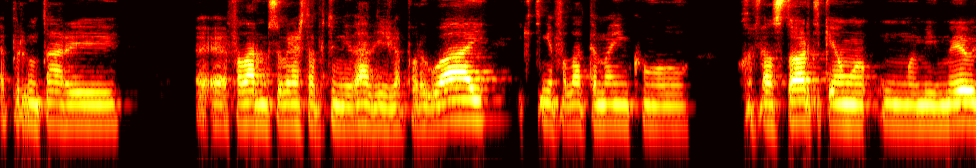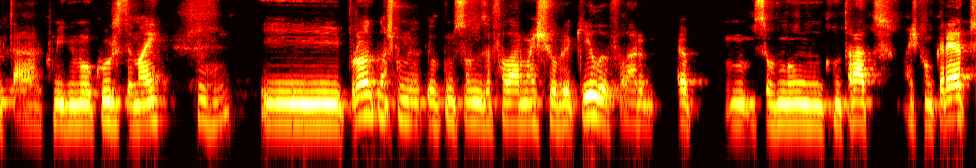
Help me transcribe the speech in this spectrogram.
a perguntar, uh, a falar-me sobre esta oportunidade de jogar para o Uruguai e que tinha falado também com o Rafael Storti, que é um, um amigo meu e que está comigo no meu curso também. Uhum. E pronto, nós, ele começou-nos a falar mais sobre aquilo, a falar sobre um contrato mais concreto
